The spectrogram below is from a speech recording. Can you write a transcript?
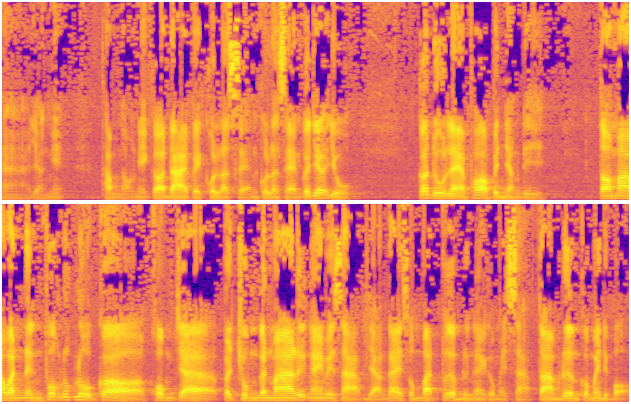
นะอย่างนี้ทำนองนี้ก็ได้ไปคนละแสนคนละแสนก็เยอะอยู่ ก็ดูแลพ่อเป็นอย่างดี ต่อมาวันหนึ่งพวกลูกๆก็คงจะประชุมกันมาหรือไงไม่ทราบ อยากได้สมบัติเพิ่มหรือไงก็ไม่ทราบ ตามเรื่องก็ไม่ได้บอก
